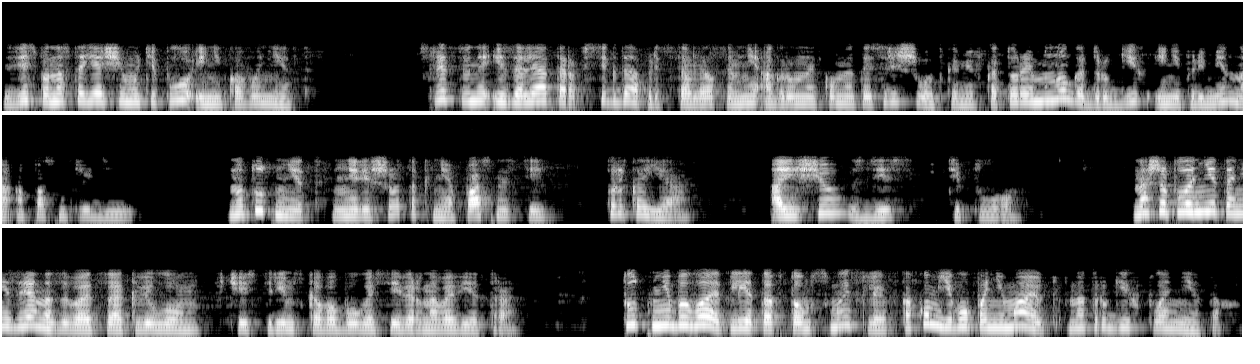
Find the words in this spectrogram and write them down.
Здесь по-настоящему тепло и никого нет. Следственный изолятор всегда представлялся мне огромной комнатой с решетками, в которой много других и непременно опасных людей. Но тут нет ни решеток, ни опасностей, только я. А еще здесь тепло. Наша планета не зря называется Аквилон в честь римского бога северного ветра. Тут не бывает лета в том смысле, в каком его понимают на других планетах.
